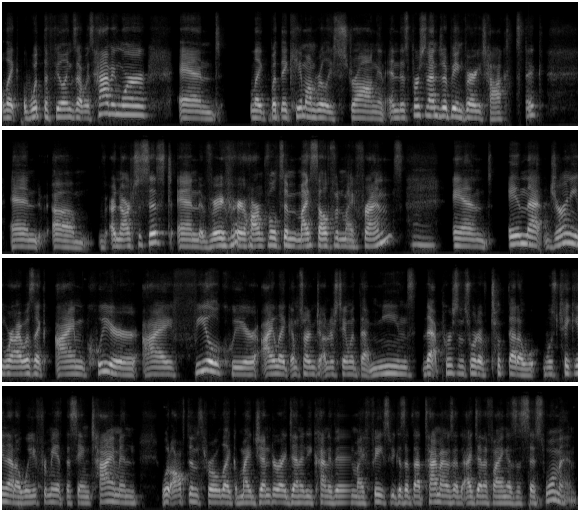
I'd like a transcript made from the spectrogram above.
like what the feelings I was having were. And like, but they came on really strong. And, and this person ended up being very toxic and um, a narcissist and very very harmful to myself and my friends mm. and in that journey where i was like i'm queer i feel queer i like i'm starting to understand what that means that person sort of took that was taking that away from me at the same time and would often throw like my gender identity kind of in my face because at that time i was identifying as a cis woman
